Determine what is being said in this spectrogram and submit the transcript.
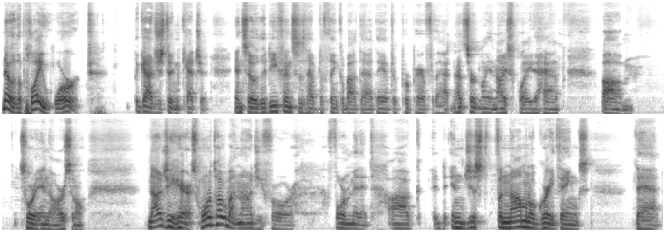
No, the play worked. The guy just didn't catch it, and so the defenses have to think about that. They have to prepare for that, and that's certainly a nice play to have, um, sort of in the arsenal. Najee Harris. I want to talk about Najee for for a minute, uh, and just phenomenal, great things that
